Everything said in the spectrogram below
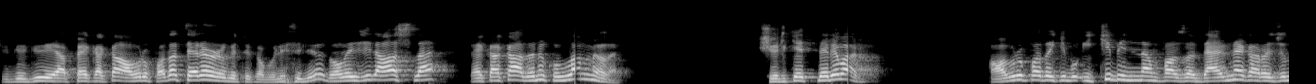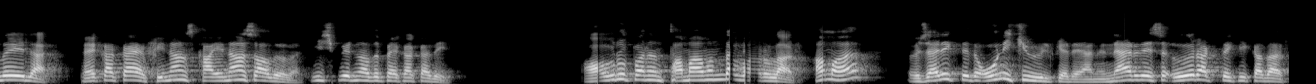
Çünkü güya PKK Avrupa'da terör örgütü kabul ediliyor. Dolayısıyla asla PKK adını kullanmıyorlar. Şirketleri var. Avrupa'daki bu 2000'den fazla dernek aracılığıyla PKK'ya finans kaynağı sağlıyorlar. Hiçbirinin adı PKK değil. Avrupa'nın tamamında varlar ama özellikle de 12 ülkede yani neredeyse Irak'taki kadar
